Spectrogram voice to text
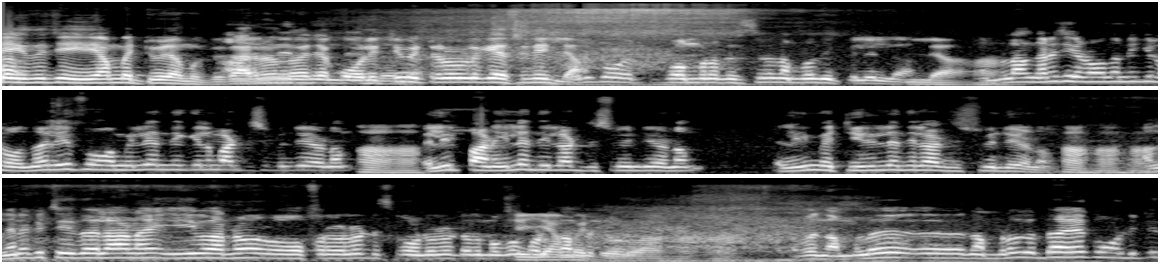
ചെയ്ത് ചെയ്യാൻ പറ്റൂല നമുക്ക്. കാരണം എന്താ വെച്ചാൽ ക്വാളിറ്റി വിട്ടുള്ള കേസിനില്ല. കോംപ്രമൈസിന് നമ്മൾ നിൽക്കലില്ല നമ്മൾ അങ്ങനെ ചെയ്യണമെന്നുണ്ടെങ്കിൽ ഒന്നല്ലെങ്കിൽ ഫോമിൽ എന്തെങ്കിലും അഡ്ജസ്റ്റ്മെന്റ് ചെയ്യണം. അല്ലെങ്കിൽ പണിയിൽ എന്തെങ്കിലും അഡ്ജസ്റ്റ്മെന്റ് ചെയ്യണം. അല്ലെങ്കിൽ മെറ്റീരിയൽ എന്തെങ്കിലും അഡ്ജസ്റ്റ്മെന്റ് ചെയ്യണം? അങ്ങനെയൊക്കെ ചെയ്താലാണ് ഈ പറഞ്ഞ ഓഫറുകളോ ഡിസ്കൗണ്ടുകളോ ഇട്ട് നമുക്ക് ചെയ്യാൻ കൊടുക്കാൻ പറ്റും. പറ്റുള്ളൂ. അപ്പൊ നമ്മൾ നമ്മുടെ ഇതായ ക്വാണ്ടിറ്റി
